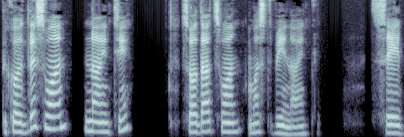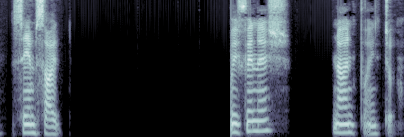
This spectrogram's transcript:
Because this one, 90. So that one must be 90. Say, same side. We finish 9.2.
